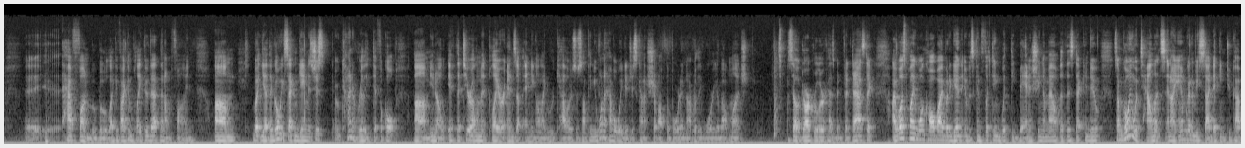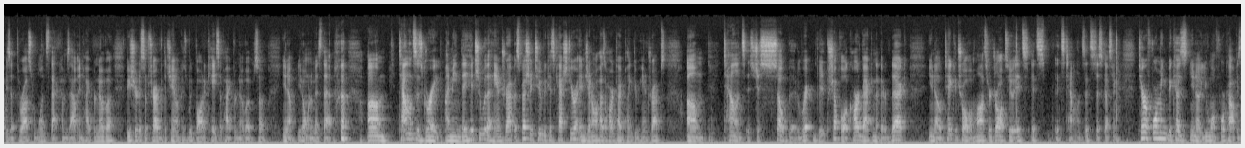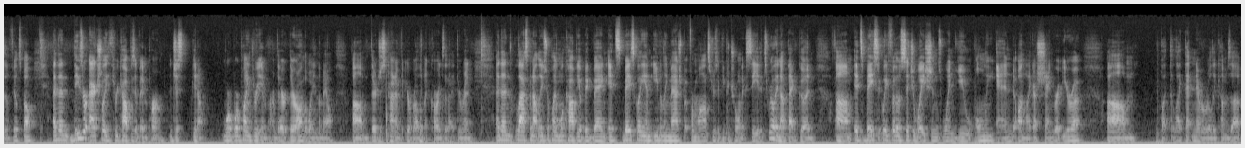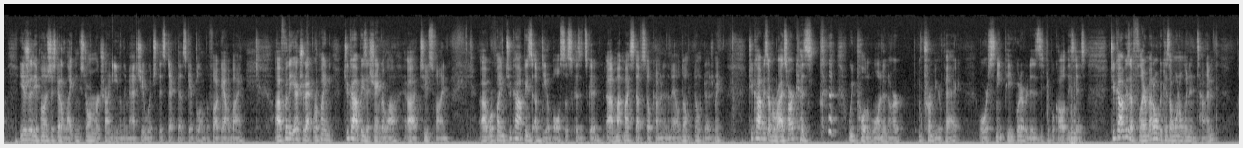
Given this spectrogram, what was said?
have fun, boo boo. Like if I can play through that, then I'm fine. Um, but yeah, the going second game is just kind of really difficult. Um, you know, if the Tearlament player ends up ending on like Rulkallos or something, you want to have a way to just kind of shut off the board and not really worry about much. So Dark Ruler has been fantastic. I was playing one call by, but again, it was conflicting with the banishing amount that this deck can do. So I'm going with Talents, and I am going to be side decking two copies of Thrust once that comes out in Hypernova. Be sure to subscribe to the channel because we bought a case of Hypernova, so you know you don't want to miss that. um, Talents is great. I mean, they hit you with a hand trap, especially too because Kashtira in general has a hard time playing through hand traps. Um, Talents is just so good. Rip, shuffle a card back into their deck you know, take control of a monster, draw two. It's it's it's talents. It's disgusting. Terraforming because you know you want four copies of the field spell, and then these are actually three copies of Imperm. Just you know, we're, we're playing three Imperm. They're they're on the way in the mail. Um, they're just kind of irrelevant cards that I threw in. And then last but not least, we're playing one copy of Big Bang. It's basically an evenly matched, but for monsters, if you control and exceed, it's really not that good. Um, it's basically for those situations when you only end on like a Shangri-Ira. Um, but the, like that never really comes up. Usually the opponent's just got a lightning storm or try and evenly match you, which this deck does get blown the fuck out by. Uh, for the extra deck, we're playing two copies of Shangri-La. Uh, two's fine. Uh, we're playing two copies of Diablosis because it's good. Uh, my, my stuff's still coming in the mail. Don't don't judge me. Two copies of Arise Heart because we pulled one in our premiere pack or sneak peek, whatever it is these people call it these days. Two copies of Flare Metal because I want to win in time.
